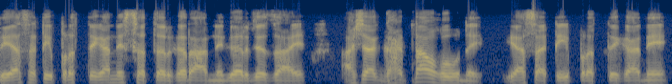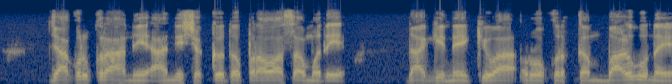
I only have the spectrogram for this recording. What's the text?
तर यासाठी प्रत्येकाने सतर्क राहणे गरजेचं आहे. अशा घटना होऊ नये. यासाठी प्रत्येकाने जागरूक राहणे आणि शक्यतो प्रवासामध्ये दागिने किंवा रोख रक्कम बाळगू नये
